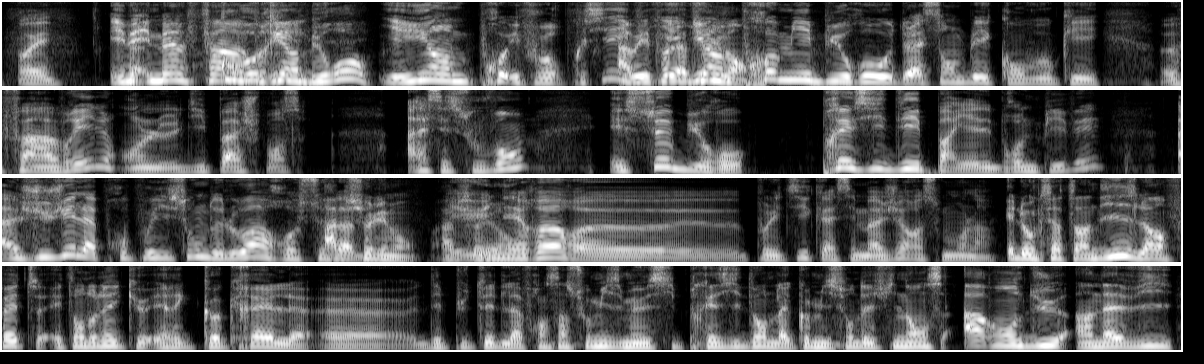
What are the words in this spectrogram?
Et même fin avril, un bureau. Il y a eu un, il faut le préciser, ah oui, il, il y a eu un premier bureau de l'Assemblée convoqué euh, fin avril. On ne le dit pas, je pense, assez souvent. Et ce bureau, présidé par Yann Braun-Pivet, a jugé la proposition de loi recevable. Absolument. absolument. une erreur euh, politique assez majeure à ce moment-là. Et donc certains disent, là en fait, étant donné que Éric Coquerel, euh, député de la France Insoumise, mais aussi président de la commission des finances, a rendu un avis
